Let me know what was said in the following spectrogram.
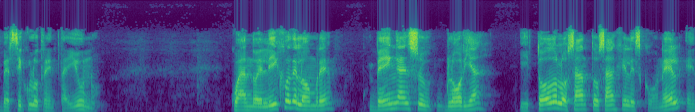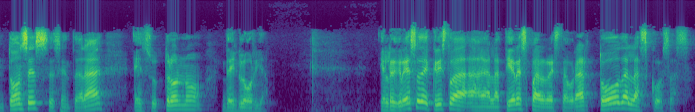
versículo 31. Cuando el Hijo del Hombre venga en su gloria y todos los santos ángeles con él, entonces se sentará en su trono de gloria. El regreso de Cristo a, la tierra es para restaurar todas las cosas.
